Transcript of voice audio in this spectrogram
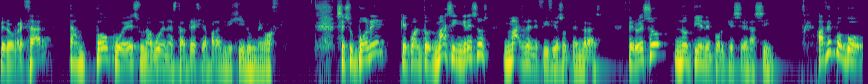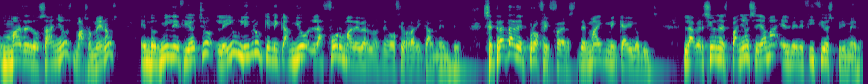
Pero rezar tampoco es una buena estrategia para dirigir un negocio. Se supone que cuantos más ingresos, más beneficios obtendrás. Pero eso no tiene por qué ser así. Hace poco más de dos años, más o menos, en 2018 leí un libro que me cambió la forma de ver los negocios radicalmente. Se trata de Profit First, de Mike Mikhailovich. La versión en español se llama El beneficio es primero.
